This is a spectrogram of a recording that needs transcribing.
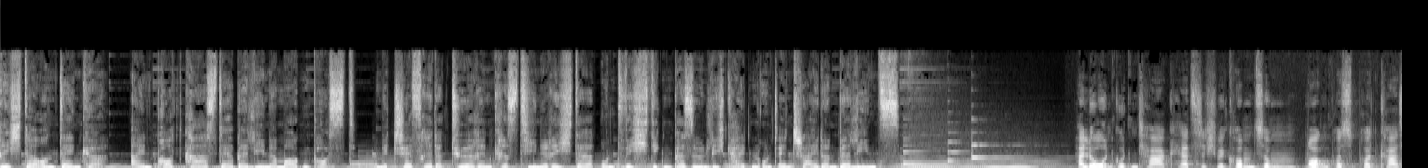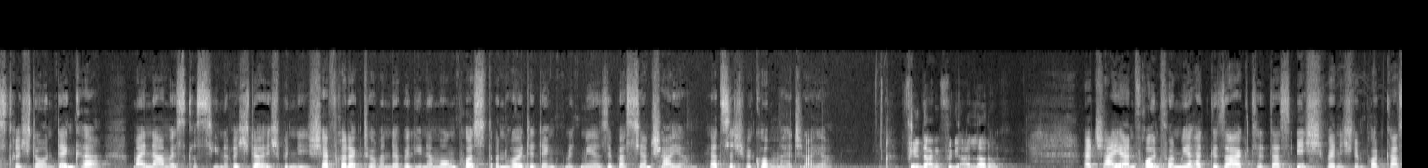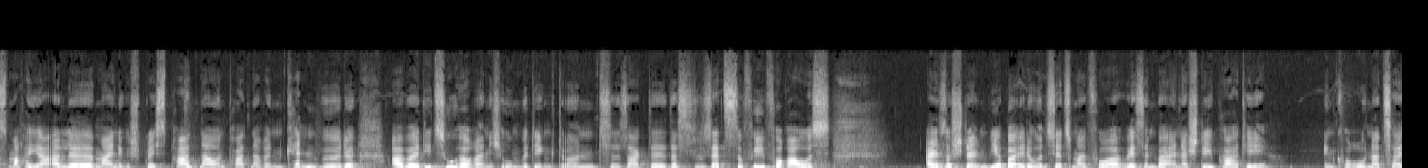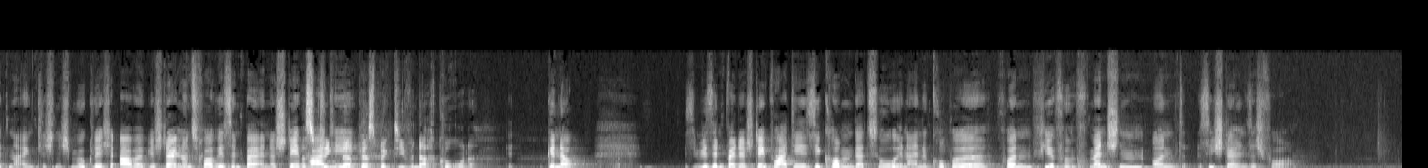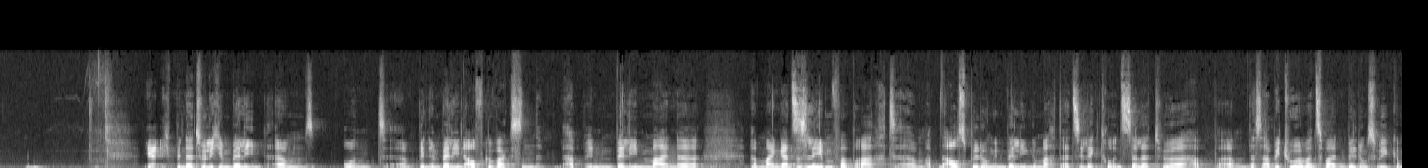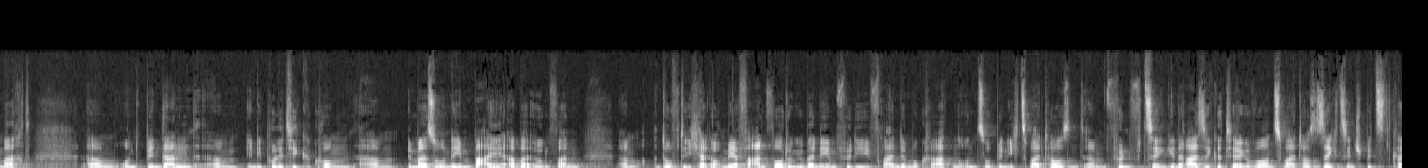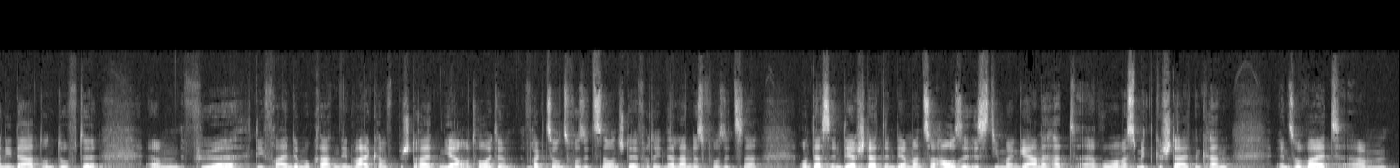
Richter und Denker, ein Podcast der Berliner Morgenpost mit Chefredakteurin Christine Richter und wichtigen Persönlichkeiten und Entscheidern Berlins. Hallo und guten Tag. Herzlich willkommen zum Morgenpost-Podcast Richter und Denker. Mein Name ist Christine Richter. Ich bin die Chefredakteurin der Berliner Morgenpost und heute denkt mit mir Sebastian Scheier. Herzlich willkommen, Herr Scheier. Vielen Dank für die Einladung. Herr Chaya, ein Freund von mir hat gesagt, dass ich, wenn ich den Podcast mache, ja alle meine Gesprächspartner und Partnerinnen kennen würde, aber die Zuhörer nicht unbedingt und sagte, das setzt so viel voraus. Also stellen wir beide uns jetzt mal vor, wir sind bei einer Stehparty in Corona-Zeiten eigentlich nicht möglich, aber wir stellen uns vor, wir sind bei einer Stehparty. Das klingt nach Perspektive nach Corona. Genau. Wir sind bei der Stehparty, Sie kommen dazu in eine Gruppe von vier, fünf Menschen und Sie stellen sich vor. Ja, ich bin natürlich in Berlin ähm, und äh, bin in Berlin aufgewachsen, habe in Berlin meine, äh, mein ganzes Leben verbracht, ähm, habe eine Ausbildung in Berlin gemacht als Elektroinstallateur, habe ähm, das Abitur über den zweiten Bildungsweg gemacht ähm, und bin dann ähm, in die Politik gekommen, ähm, immer so nebenbei, aber irgendwann ähm, durfte ich halt auch mehr Verantwortung übernehmen für die Freien Demokraten und so bin ich 2015 Generalsekretär geworden, 2016 Spitzenkandidat und durfte ähm, für die Freien Demokraten den Wahlkampf bestreiten. Ja, und heute Fraktionsvorsitzender und stellvertretender Landesvorsitzender und das in der Stadt, in der man zu Hause ist, die man gerne hat, äh, wo man was mitgestalten kann. Insoweit ähm,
